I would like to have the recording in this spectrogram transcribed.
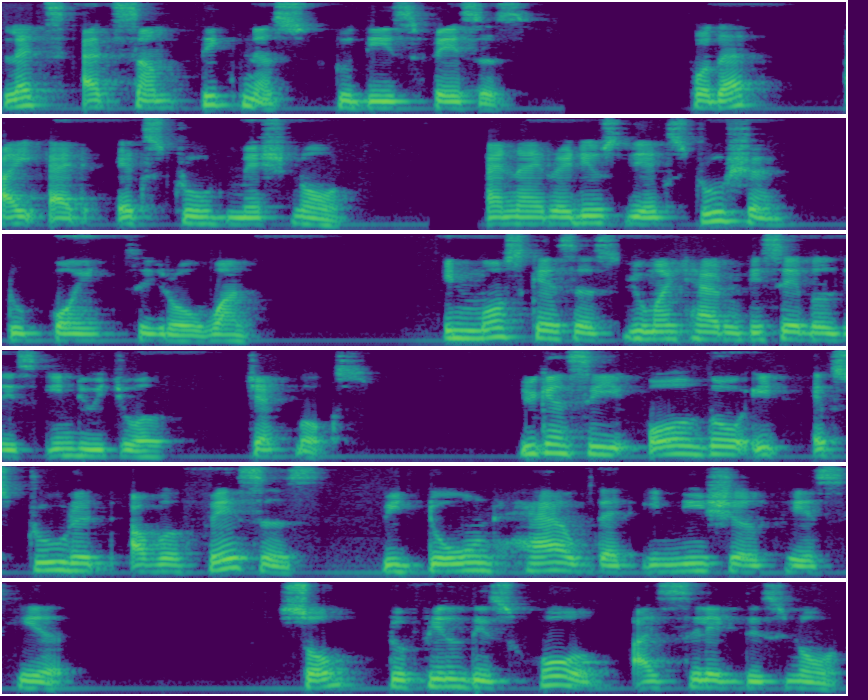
Let's add some thickness to these faces. For that, I add extrude mesh node and I reduce the extrusion to 0.01. In most cases, you might have to disable this individual checkbox. You can see although it extruded our faces, we don't have that initial face here. So to fill this hole, I select this node.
